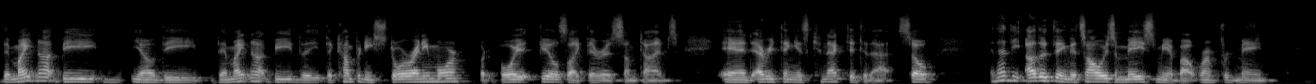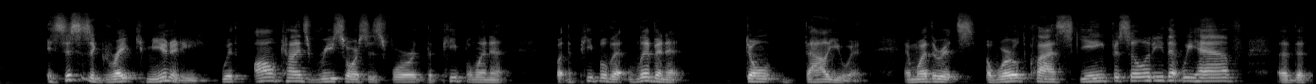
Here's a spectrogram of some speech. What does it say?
there might not be you know the there might not be the the company store anymore but boy it feels like there is sometimes. And everything is connected to that. So and then the other thing that's always amazed me about rumford maine is this is a great community with all kinds of resources for the people in it but the people that live in it don't value it and whether it's a world-class skiing facility that we have uh, the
